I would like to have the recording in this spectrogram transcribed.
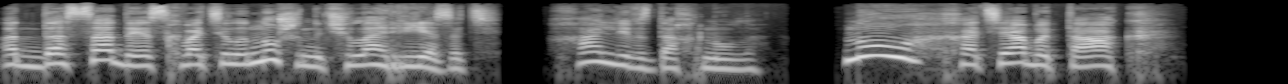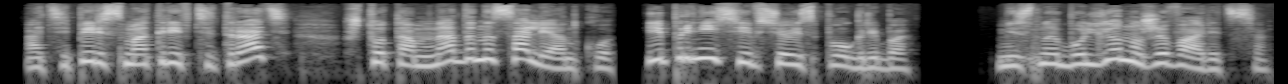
От досады я схватила нож и начала резать. Халли вздохнула. «Ну, хотя бы так. А теперь смотри в тетрадь, что там надо на солянку, и принеси все из погреба. Мясной бульон уже варится.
